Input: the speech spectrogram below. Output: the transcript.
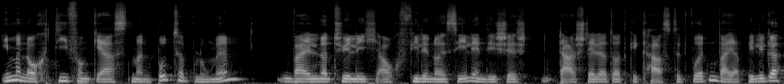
immer noch die von Gerstmann Butterblume, weil natürlich auch viele neuseeländische Darsteller dort gecastet wurden, war ja billiger,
